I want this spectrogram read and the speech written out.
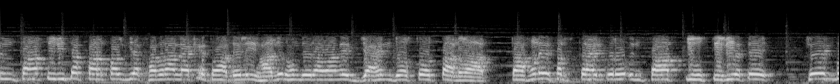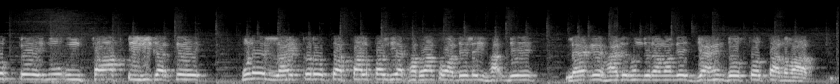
ਇਨਸਾਫ ਟੀਵੀ ਤੇ ਪਲ ਪਲ ਦੀਆਂ ਖਬਰਾਂ ਲੈ ਕੇ ਤੁਹਾਡੇ ਲਈ ਹਾਜ਼ਰ ਹੁੰਦੇ ਰਹਾਂਗੇ। ਜੈ ਹਿੰਦ ਦੋਸਤੋ, ਧੰਨਵਾਦ। ਤਾਂ ਹੁਣੇ ਸਬਸਕ੍ਰਾਈਬ ਕਰੋ ਇਨਸਾਫ ਟੀਵੀ ਅਤੇ ਫੇਸਬੁੱਕ ਪੇਜ ਨੂੰ ਇਨਸਾਫ ਟੀਵੀ ਕਰਕੇ ਹੁਣੇ ਲਾਈਕ ਕਰੋ ਤਾਂ ਪਲ ਪਲ ਦੀਆਂ ਖਬਰਾਂ ਤੁਹਾਡੇ ਲਈ ਹਾਜ਼ਰ ਲੈ ਕੇ ਹਾਜ਼ਰ ਹੁੰਦੇ ਰਵਾਂਗੇ। ਜੈ ਹਿੰਦ ਦੋਸਤੋ, ਧੰਨਵਾਦ।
